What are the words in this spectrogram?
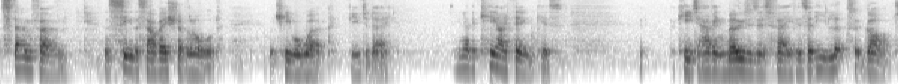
stand firm, and see the salvation of the Lord, which he will work for you today. You know, the key, I think, is the key to having Moses' faith is that he looks at God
